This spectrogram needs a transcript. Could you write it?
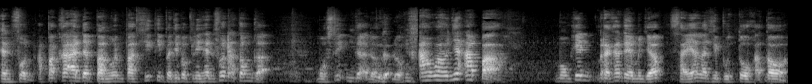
handphone, apakah Anda bangun pagi tiba-tiba beli handphone atau enggak? Mostly enggak dong. Enggak dong. Awalnya apa? Mungkin mereka ada yang menjawab, saya lagi butuh atau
